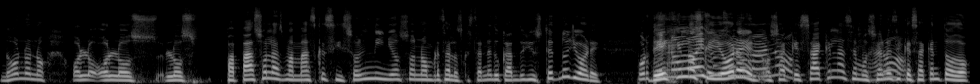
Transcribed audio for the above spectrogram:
no, no, no. O, lo- o los, los papás o las mamás que si son niños, son hombres a los que están educando y usted no llore. Porque Déjenlos que lloren, o sea, que saquen las emociones y que saquen todo.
